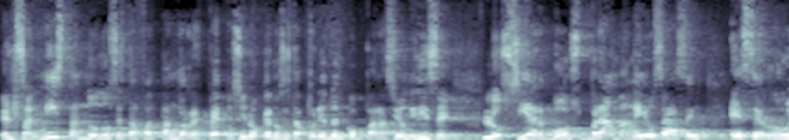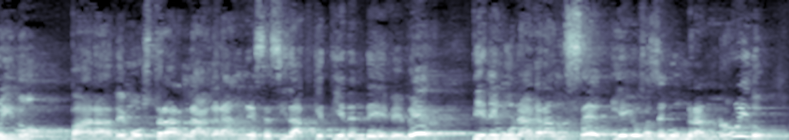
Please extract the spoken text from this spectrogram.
El salmista no nos está faltando a respeto, sino que nos está poniendo en comparación y dice, los siervos braman, ellos hacen ese ruido para demostrar la gran necesidad que tienen de beber, tienen una gran sed y ellos hacen un gran ruido.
